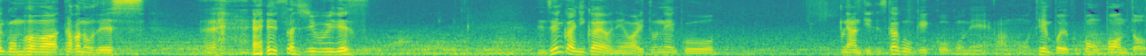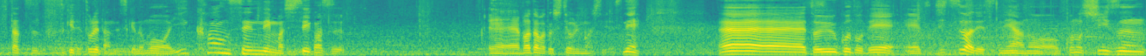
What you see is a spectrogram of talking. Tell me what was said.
い、こんばんは、高野です。久しぶりです。前回2回はね、割とね、こう、なんていうんですか、こう結構こうね、あのテンポよくポンポンと2つ続けて取れたんですけども、いかんせんね、まあ、私生活、えーバタバタしておりましてですね。えーということで、えーと実はですねあのこのシーズン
